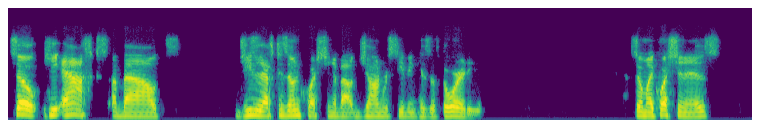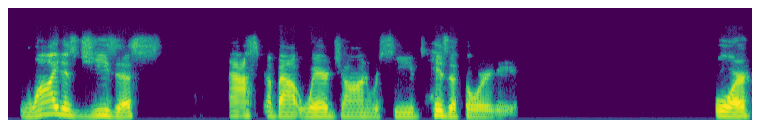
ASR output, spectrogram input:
So he asks about, Jesus asked his own question about John receiving his authority. So my question is, why does Jesus ask about where John received his authority? Or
